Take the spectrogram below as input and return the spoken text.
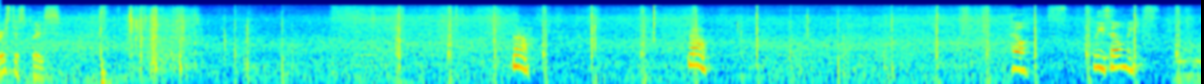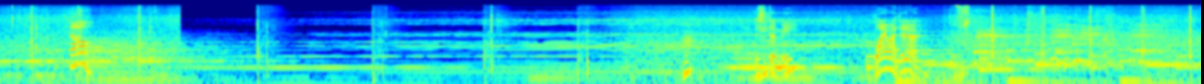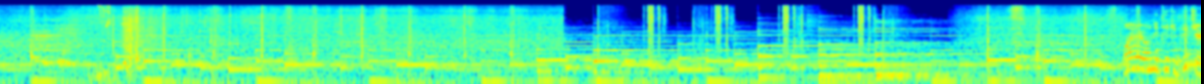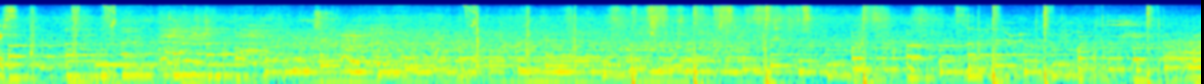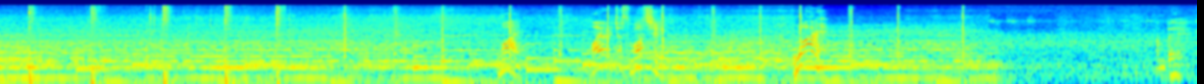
Where is this place? No. No. Help! Please help me! Help! Huh? Isn't that me? Why am I there? Why are you only taking pictures? Why? Why are you just watching? Why? 对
